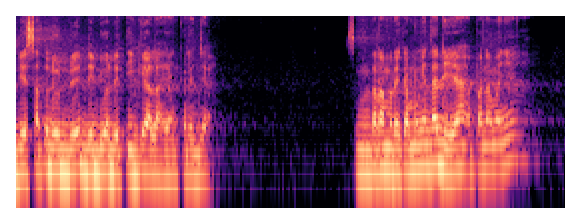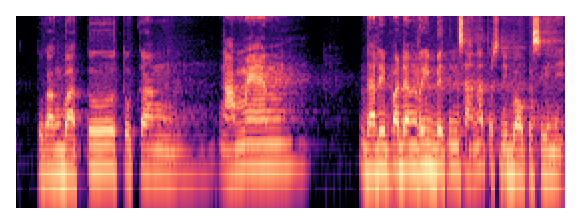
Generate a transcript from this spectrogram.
D1, D2, D3 lah yang kerja. Sementara mereka mungkin tadi ya, apa namanya? Tukang batu, tukang ngamen, daripada ngeribetin sana terus dibawa ke sini.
